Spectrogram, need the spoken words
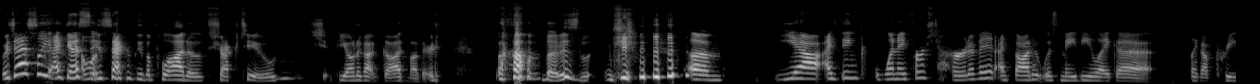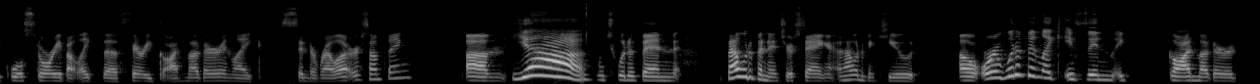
which actually I guess I is technically the plot of Shrek 2 Fiona got godmothered. Um, that is um yeah i think when i first heard of it i thought it was maybe like a like a prequel story about like the fairy godmother and like cinderella or something um yeah. which would have been that would have been interesting and that would have been cute uh, or it would have been like if in like godmothered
